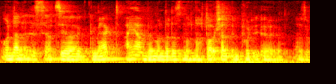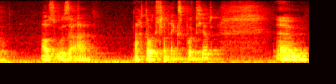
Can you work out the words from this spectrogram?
Und dann ist, hat sie ja gemerkt, ah ja, wenn man das noch nach Deutschland importiert, äh, also aus USA nach Deutschland exportiert, ähm,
